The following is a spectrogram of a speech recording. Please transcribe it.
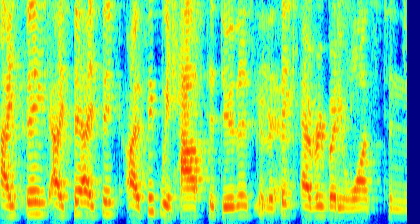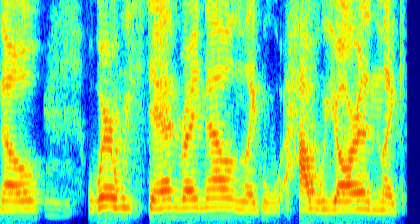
I think I think I think I think we have to do this because I think everybody wants to know Mm, where we stand right now and like how we are and like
